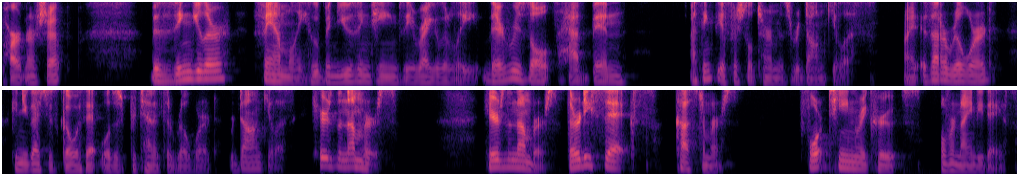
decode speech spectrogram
partnership. The Xyngular family who've been using Teamzy regularly, their results have been, I think the official term is redonkulous, right? Is that a real word? Can you guys just go with it? We'll just pretend it's a real word. Redonkulous. Here's the numbers. Here's the numbers 36 customers, 14 recruits over 90 days.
